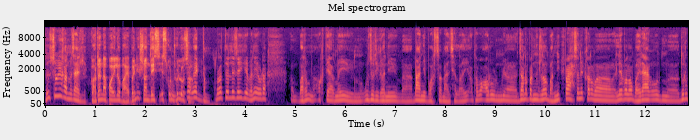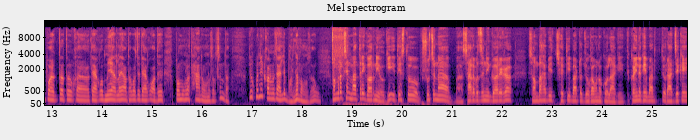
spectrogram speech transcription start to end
जुनसुकै कर्मचारीले घटना पहिलो भए पनि सन्देश यसको ठुलो छ। एकदम। र त्यसले चाहिँ के भने एउटा भनौँ न अख्तियारमै उजुरी गर्ने बानी बस्छ मान्छेलाई अथवा अरू जनप्रतिनिधिलाई भन्ने प्रशासनिक कर्म लेभलमा भइरहेको दुरुपयोग त त्यहाँको मेयरलाई अथवा चाहिँ त्यहाँको अध्यक्ष प्रमुखलाई थाहा नहुनसक्छ नि त। त्यो पनि कर्मचारीले भन्न पाउँछ संरक्षण मात्रै गर्ने हो कि त्यस्तो सूचना सार्वजनिक गरेर सम्भावित क्षतिबाट जोगाउनको लागि कहीँ न कहीँबाट त्यो राज्यकै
